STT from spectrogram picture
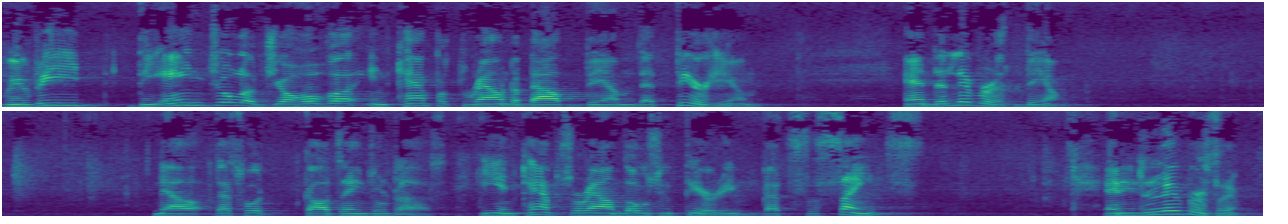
we read, The angel of Jehovah encampeth round about them that fear him, and delivereth them. Now, that's what God's angel does. He encamps around those who fear him, that's the saints, and he delivers them.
